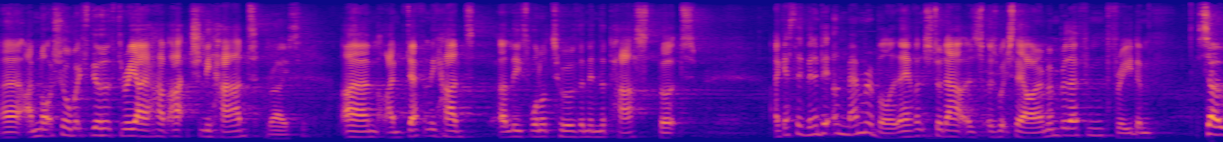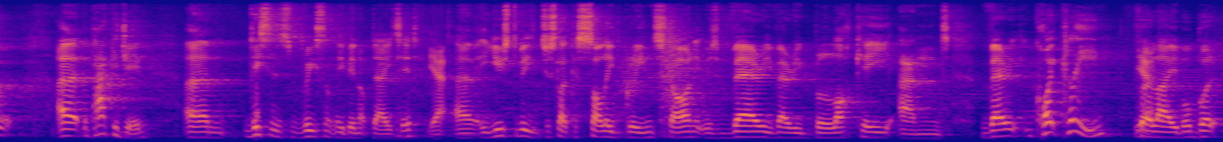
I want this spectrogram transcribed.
Uh, I'm not sure which of the other three I have actually had. Right. Um, I've definitely had at least one or two of them in the past, but I guess they've been a bit unmemorable. They haven't stood out as, as which they are. I remember they're from Freedom. So, uh, the packaging, um, this has recently been updated. Yeah. Uh, it used to be just like a solid green star, and it was very, very blocky and very quite clean for Yeah. a label, but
